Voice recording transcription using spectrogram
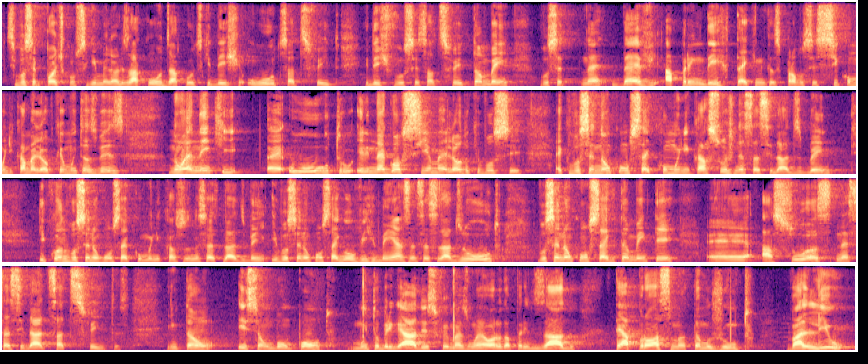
Se você pode conseguir melhores acordos, acordos que deixem o outro satisfeito e deixem você satisfeito também, você né, deve aprender técnicas para você se comunicar melhor, porque muitas vezes não é nem que é, o outro ele negocia melhor do que você. É que você não consegue comunicar suas necessidades bem. E quando você não consegue comunicar suas necessidades bem e você não consegue ouvir bem as necessidades do outro, você não consegue também ter é, as suas necessidades satisfeitas. Então, esse é um bom ponto. Muito obrigado. Isso foi mais uma hora do aprendizado. Até a próxima. Tamo junto. Valeu!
